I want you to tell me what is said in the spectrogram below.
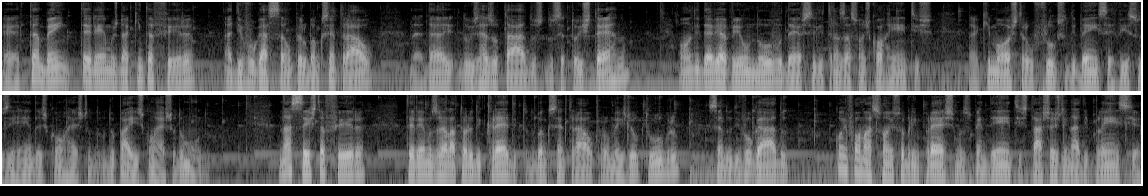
É, também teremos na quinta-feira a divulgação pelo Banco Central né, da, dos resultados do setor externo, onde deve haver um novo déficit de transações correntes né, que mostra o fluxo de bens, serviços e rendas com o resto do, do país, com o resto do mundo. Na sexta-feira, teremos o relatório de crédito do Banco Central para o mês de outubro, sendo divulgado, com informações sobre empréstimos pendentes, taxas de inadimplência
